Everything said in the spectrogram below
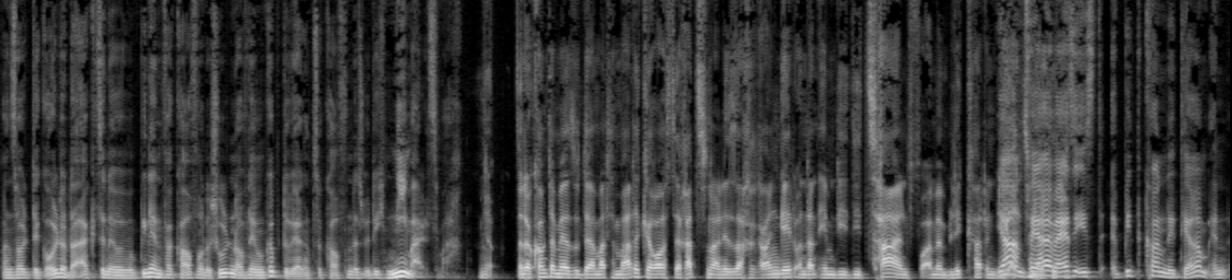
man sollte Gold oder Aktien oder Immobilien verkaufen oder Schulden aufnehmen, um Kryptowährungen zu kaufen, das würde ich niemals machen. Ja, da kommt dann mehr so der Mathematiker raus, der rational an die Sache rangeht und dann eben die, die Zahlen vor allem im Blick hat. Und ja, und fairerweise ist Bitcoin, Ethereum ein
